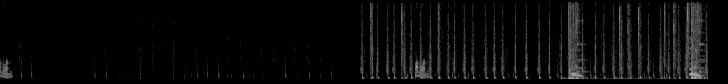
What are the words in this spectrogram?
Log on. Log on. Ooh. Ooh.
